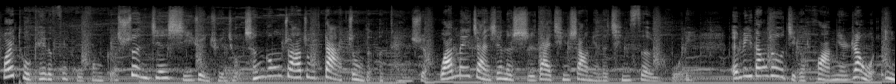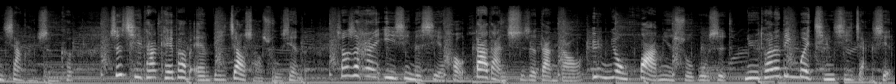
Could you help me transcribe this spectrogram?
，Y2K 的复古风格瞬间席卷全球，成功抓住大众的 attention，完美展现了时代青少年的青涩与活力。MV 当中有几个画面让我印象很深刻，是其他 K-pop MV 较少出现的，像是和异性的邂逅，大胆吃着蛋糕，运用画面说故事，女团的定位清晰展现。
